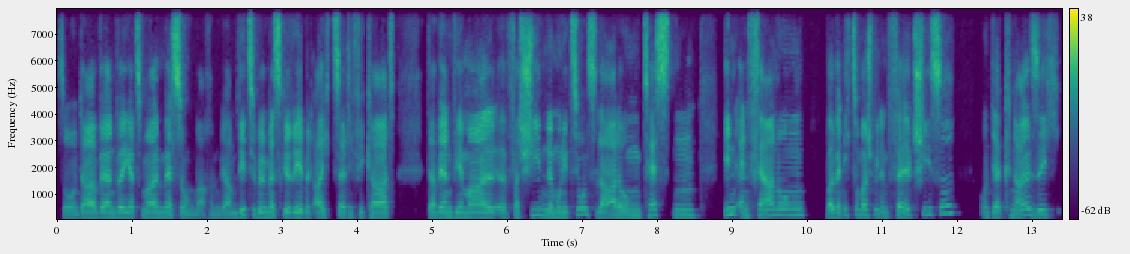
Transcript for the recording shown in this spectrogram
So, und da werden wir jetzt mal Messungen machen. Wir haben ein Dezibel-Messgerät mit Eichzertifikat. Da werden wir mal äh, verschiedene Munitionsladungen testen in Entfernung, weil wenn ich zum Beispiel im Feld schieße und der Knall sich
